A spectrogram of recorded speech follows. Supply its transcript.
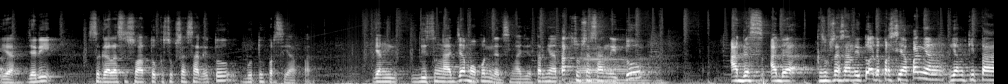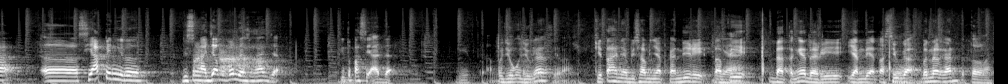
Iya, jadi segala sesuatu kesuksesan itu butuh persiapan. Yang disengaja maupun nggak disengaja. Ternyata kesuksesan Nah. itu ada ada kesuksesan itu ada persiapan yang yang kita eh, siapin gitu. Disengaja maupun nggak sengaja. Itu pasti ada. Gitu. Ujung-ujungnya kita hanya bisa menyiapkan diri, tapi datangnya dari yang di atas juga, bener kan? Betul, Mas.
